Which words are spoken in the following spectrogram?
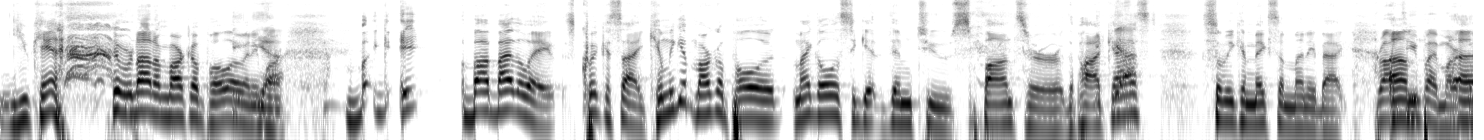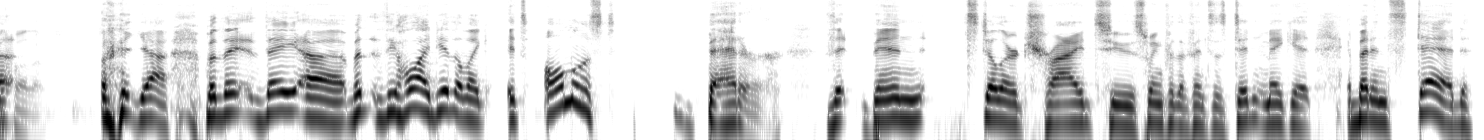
you, can't. we're not on Marco Polo anymore. But it, but by the way, quick aside, can we get Marco Polo? My goal is to get them to sponsor the podcast so we can make some money back. Brought to you Um, by Marco uh, Polo. yeah, but they they uh but the whole idea that like it's almost better that Ben Stiller tried to swing for the fences, didn't make it, but instead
